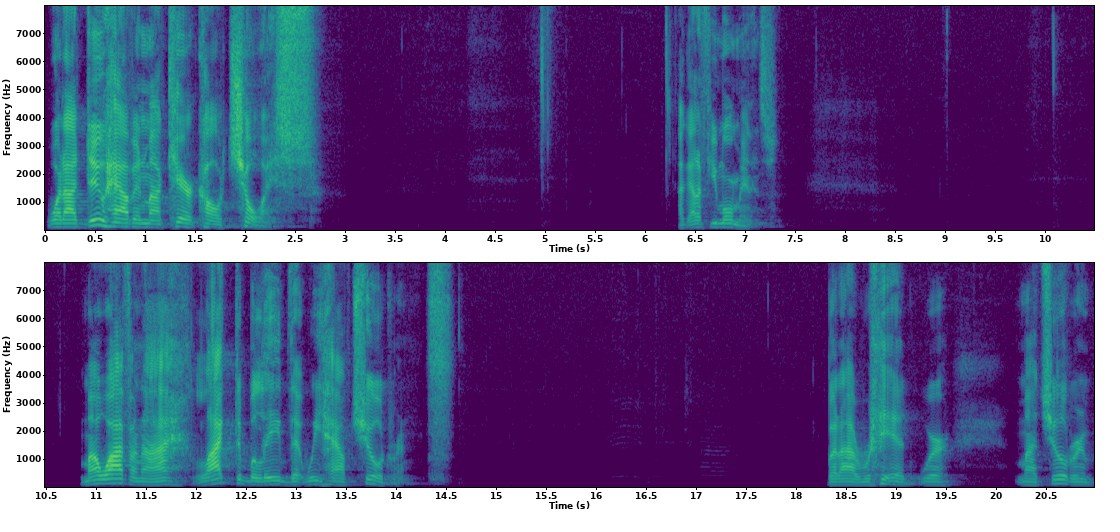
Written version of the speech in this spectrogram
what I do have in my care called choice. I got a few more minutes. My wife and I like to believe that we have children. But I read where my children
